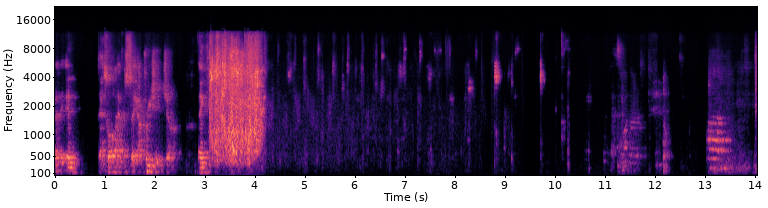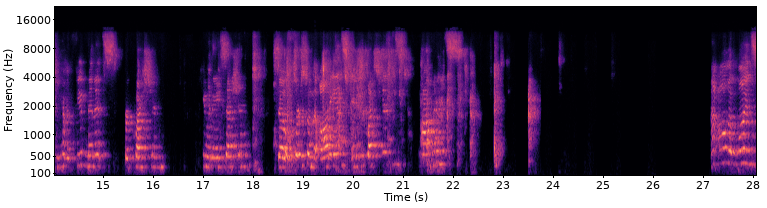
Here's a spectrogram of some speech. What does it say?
Okay? And that's all I have to say. I appreciate you. Thank you. Um, we have a few minutes for question Q and A session. So first from the audience, any questions, comments? Not all at once.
